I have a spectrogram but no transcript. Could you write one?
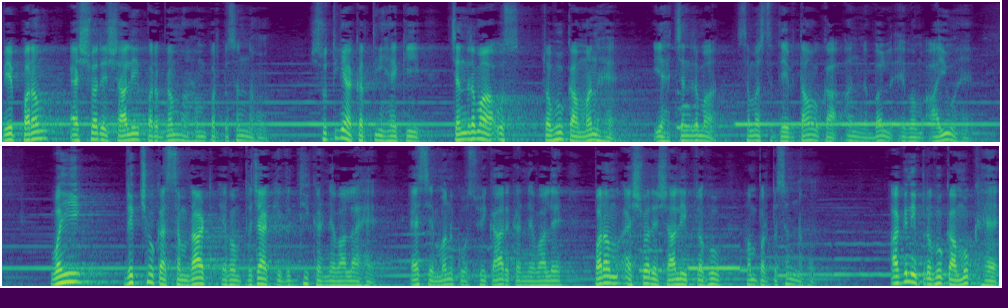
वे परम ऐश्वर्यशाली पर ब्रह्म हम पर प्रसन्न हो। श्रुतियाँ करती हैं कि चंद्रमा उस प्रभु का मन है। यह चंद्रमा समस्त देवताओं का अन्न, बल एवं आयु है। वही वृक्षों का सम्राट एवं प्रजा की वृद्धि करने वाला है। ऐसे मन को स्वीकार करने वाले परम ऐश्वर्यशाली प्रभु हम पर प्रसन्न हो। अग्नि प्रभु का मुख है।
